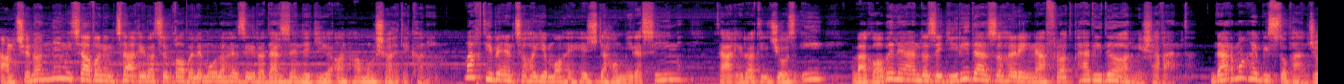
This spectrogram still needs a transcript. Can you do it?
همچنان نمی توانیم تغییرات قابل ملاحظه را در زندگی آنها مشاهده کنیم. وقتی به انتهای ماه هجدهم می رسیم تغییراتی جزئی و قابل اندازهگیری در ظاهر این افراد پدیدار می شوند در ماه 25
